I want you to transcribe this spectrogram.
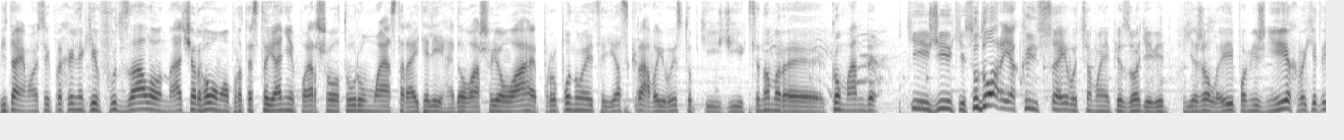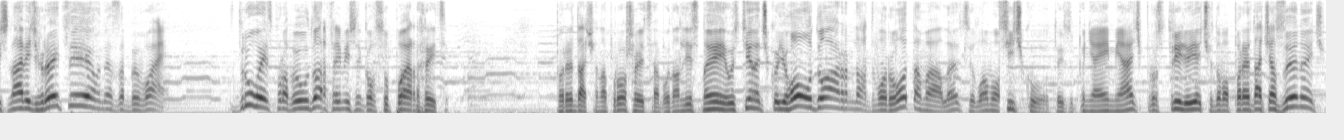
Вітаємо усіх прихильників футзалу на черговому протистоянні першого туру майстра it ліги. До вашої уваги пропонується яскравий виступ TSG. Це номер е, команди TSG, який удар, який сейв у цьому епізоді від Єжали. Поміж ніг вихід віч навіть Гриців не забиває. З другої спроби удар прямісінько в супер Гриців. Передача напрошується. Богдан Лісний у стіночку. Його удар над воротами, але в цілому січку той зупиняє м'яч, прострілює. Чудова передача Зинич.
